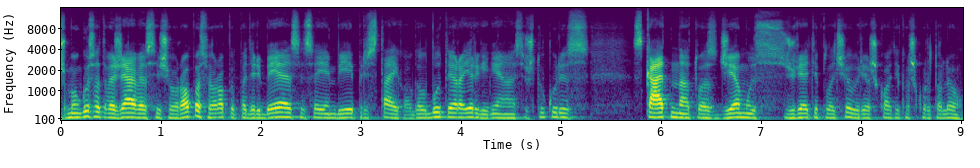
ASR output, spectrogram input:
žmogus atvažiavęs iš Europos, Europai padirbėjęs, jisai NBA pristaiko. Galbūt tai yra irgi vienas iš tų, kuris skatina tuos džemus žiūrėti plačiau ir ieškoti kažkur toliau.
